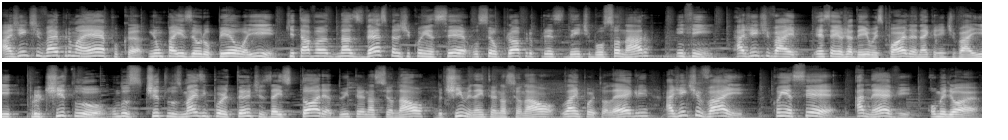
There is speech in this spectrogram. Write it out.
A gente vai para uma época em um país europeu aí que estava nas vésperas de conhecer o seu próprio presidente Bolsonaro. Enfim, a gente vai. Esse aí eu já dei o spoiler, né? Que a gente vai ir pro título, um dos títulos mais importantes da história do internacional, do time, né? Internacional, lá em Porto Alegre. A gente vai conhecer a neve, ou melhor,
